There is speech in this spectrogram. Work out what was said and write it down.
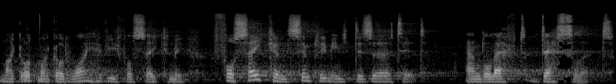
My God, my God, why have you forsaken me? Forsaken simply means deserted and left desolate.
